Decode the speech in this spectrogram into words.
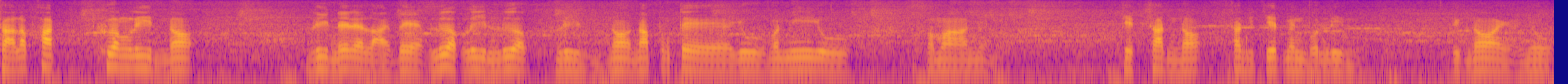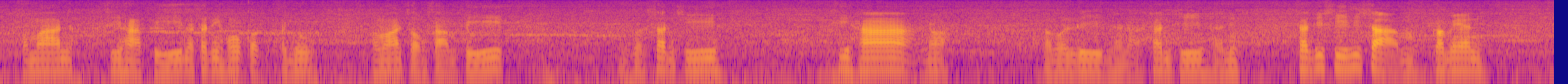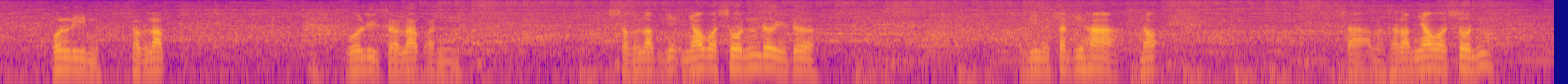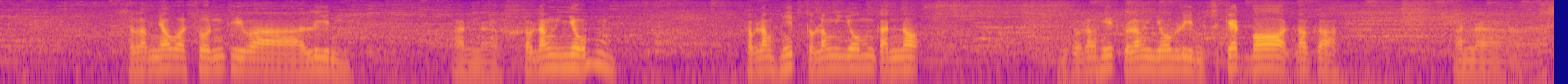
สารพัดเครื่องลีนเนาะลีนได้หลายๆแบบเลือกลีนเลือกลีนเนาะนับตั้งแต่อยู่มันมีอยู่ประมาณเจ็ดสั้นเนาะสั้นที่เจ็ดเป็นบนลีนเด็กน้อยอายุประมาณ สี่ห้าปีนะสั้นที่หกกับอายุประมาณสองสามปีแล้วก็สั้นที่ที่ห้าเนาะประมาณลีนนะนะสั้นที่อันนี้สั้นที่สี่ที่สามกระแมนบนลีนสำหรับบนลีนสำหรับอันสำหรับเยาวชนเด้อเด้ออันนี้เป็นสั้นที่ห้าเนาะสามสำหรับเยาวชน สำหรับเยาวชนที่ว่าลีนอันกำลังนิยมกำลังฮิตกำลังนิยมกันเนาะกำลังฮิตกำลังนิยมลีนสเก็ตบอร์ดแล้วก็อัน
